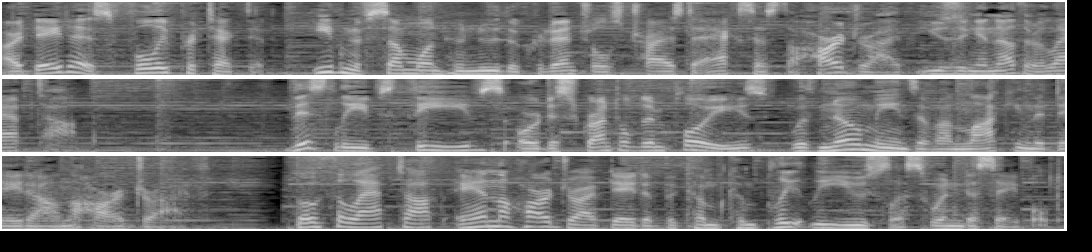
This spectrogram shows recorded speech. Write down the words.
our data is fully protected, even if someone who knew the credentials tries to access the hard drive using another laptop. This leaves thieves or disgruntled employees with no means of unlocking the data on the hard drive both the laptop and the hard drive data become completely useless when disabled.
